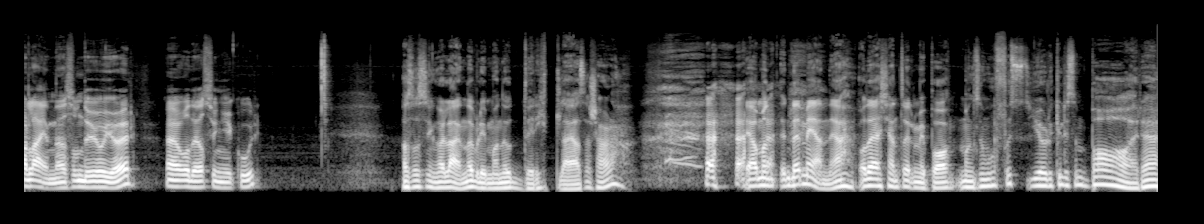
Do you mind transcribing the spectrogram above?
aleine, som du jo gjør, eh, og det å synge i kor? Altså, synge aleine, blir man jo drittlei av seg sjæl, da. Ja, men det mener jeg, og det har jeg kjent veldig mye på. Mange som, Hvorfor gjør du ikke liksom bare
